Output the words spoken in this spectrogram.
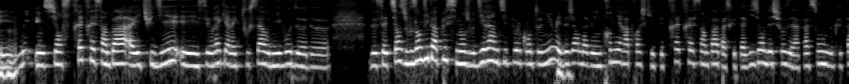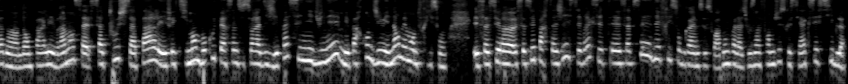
Et mhm. oui, une science très très sympa à étudier. Et c'est vrai qu'avec tout ça au niveau de, de de cette science. Je vous en dis pas plus, sinon je vous dirai un petit peu le contenu. Mais déjà, on avait une première approche qui était très très sympa parce que ta vision des choses et la façon que tu as d'en parler, vraiment, ça, touche, ça parle. Et effectivement, beaucoup de personnes ce soir a dit, j'ai pas saigné du nez, mais par contre, j'ai eu énormément de frissons. Et ça s'est euh, ça s'est partagé. C'est vrai que c'était ça faisait des frissons quand même ce soir. Donc voilà, je vous informe juste que c'est accessible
